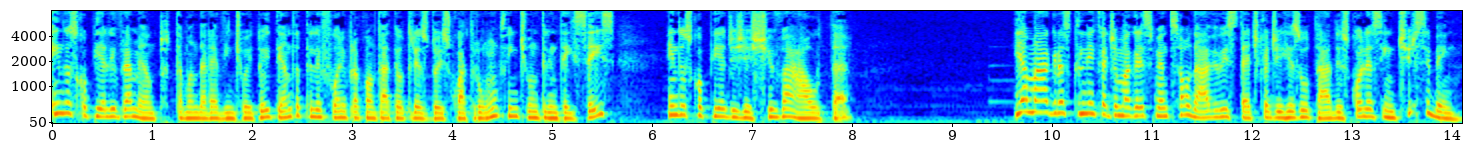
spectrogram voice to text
Endoscopia Livramento, Tamandaré 2880, telefone para contato é o 3241 2136. Endoscopia digestiva alta. E a Magras, Clínica de Emagrecimento Saudável e Estética de Resultado. Escolha sentir-se bem.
